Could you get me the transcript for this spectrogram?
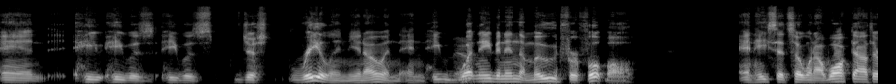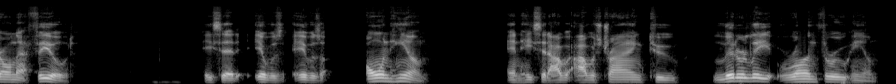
And he he was he was just reeling, you know, and, and he yeah. wasn't even in the mood for football. And he said, so when I walked out there on that field, he said it was it was on him. And he said I, I was trying to literally run through him.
